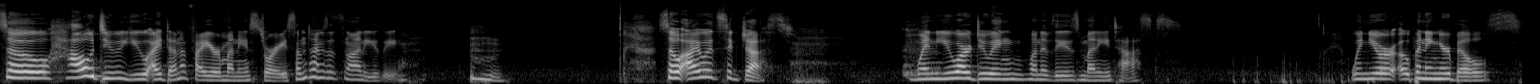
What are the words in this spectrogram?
So, how do you identify your money story? Sometimes it's not easy. so, I would suggest when you are doing one of these money tasks, when you're opening your bills,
